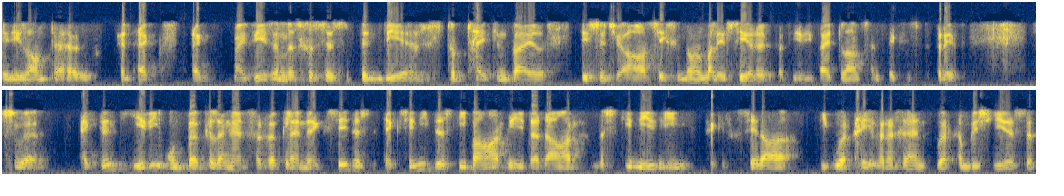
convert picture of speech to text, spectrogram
uit die land te hou. En ek ek my visum is gesuspendeer tot teken wyl die situasie genormaliseer het wat hierdie buitelandse infeksies betref. So ek dink hierdie ontwikkelinge en verwikkelinge ek sê dis ek sê nie dis nie waar nie dat daar miskien hierdie ek het gesê daar die oortrewerige en oorambisieuse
